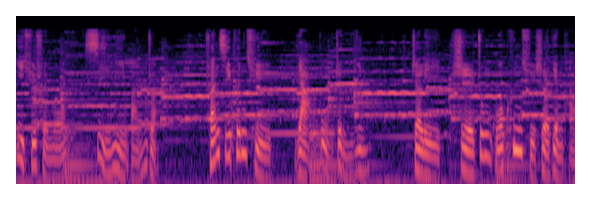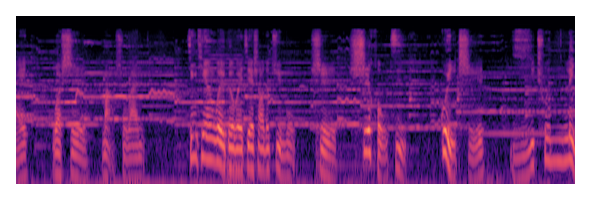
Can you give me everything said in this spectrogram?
一曲水磨细腻婉转，传奇昆曲雅步正音。这里是中国昆曲社电台，我是马树安。今天为各位介绍的剧目是《狮吼记·贵池宜春令》。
